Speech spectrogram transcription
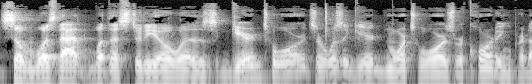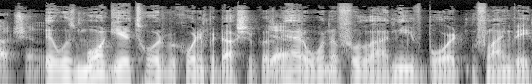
so was that what the studio was geared towards, or was it geared more towards recording production? it was more geared toward recording production because Yeah. we had a wonderful uh, Neve board, Flying V,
